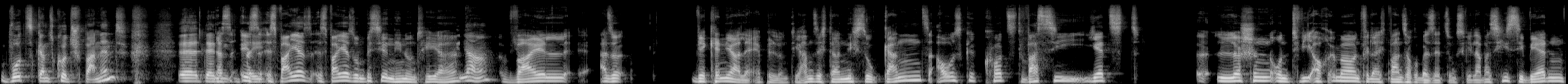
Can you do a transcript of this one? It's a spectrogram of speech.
wurde es ganz kurz spannend. Äh, denn das ist, es, war ja, es war ja so ein bisschen hin und her. Ja. Weil, also wir kennen ja alle Apple und die haben sich da nicht so ganz ausgekotzt, was sie jetzt löschen und wie auch immer und vielleicht waren es auch Übersetzungsfehler, aber es hieß, sie werden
